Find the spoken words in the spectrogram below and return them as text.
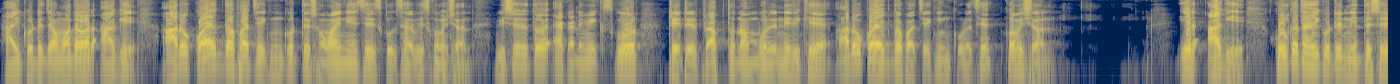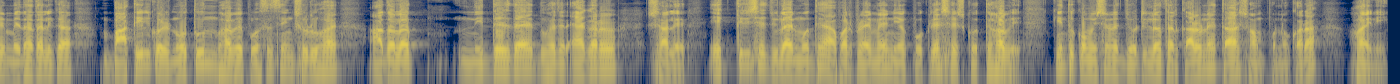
হাইকোর্টে জমা দেওয়ার আগে আরও কয়েক দফা চেকিং করতে সময় নিয়েছে স্কুল সার্ভিস কমিশন। বিশেষত একাডেমিক স্কোর, টেটের প্রাপ্ত নম্বরের নিরিখে আরও কয়েক দফা চেকিং করেছে কমিশন। এর আগে কলকাতা হাইকোর্টের নির্দেশে মেধা তালিকা বাতিল করে নতুনভাবে প্রসেসিং শুরু হয়। আদালত নির্দেশ দেয় দু হাজার এগারো সালের একত্রিশে জুলাইয়ের মধ্যে আপার প্রাইমারি নিয়োগ প্রক্রিয়া শেষ করতে হবে। কিন্তু কমিশনের জটিলতার কারণে তা সম্পন্ন করা হয়নি।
